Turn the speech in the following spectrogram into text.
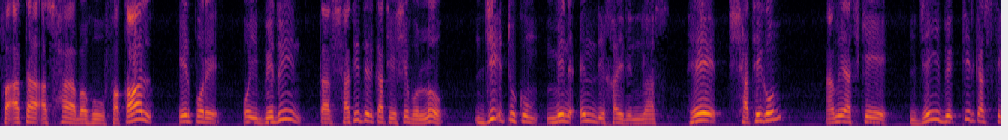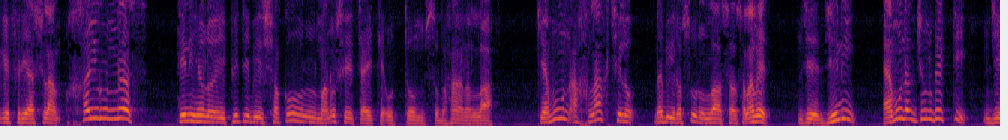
ফাতা আসহাবাহু ফকাল। এরপরে ওই বেদুইন তার সাথীদের কাছে এসে বলল জি তুকুম মিন ইন্দি খাইরিন্নাস হে সাথীগুন আমি আজকে যেই ব্যক্তির কাছ থেকে ফিরে আসলাম খাইরুন্নাস তিনি হলো এই পৃথিবীর সকল মানুষের চাইতে উত্তম সুবহান আল্লাহ কেমন আখলাখ ছিল নবী রসুল্লাহ সাল্লামের যে যিনি এমন একজন ব্যক্তি যে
